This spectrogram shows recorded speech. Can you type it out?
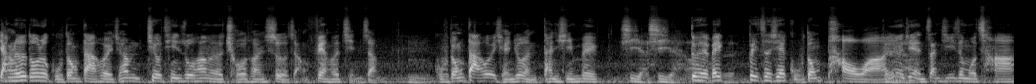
养乐多的股东大会，就他们就听说他们的球团社长非常的紧张，嗯，股东大会前就很担心被，是啊是啊，对，被被这些股东泡啊，因为今年战绩这么差，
